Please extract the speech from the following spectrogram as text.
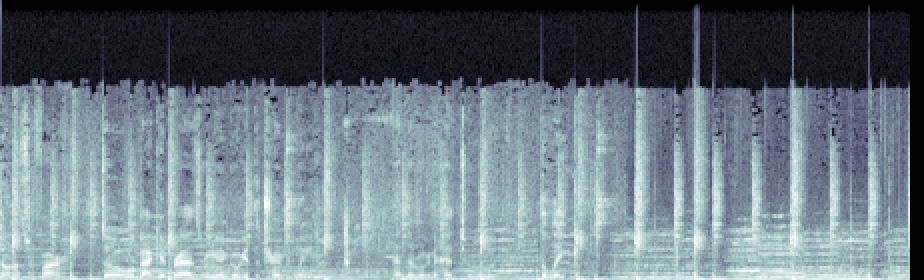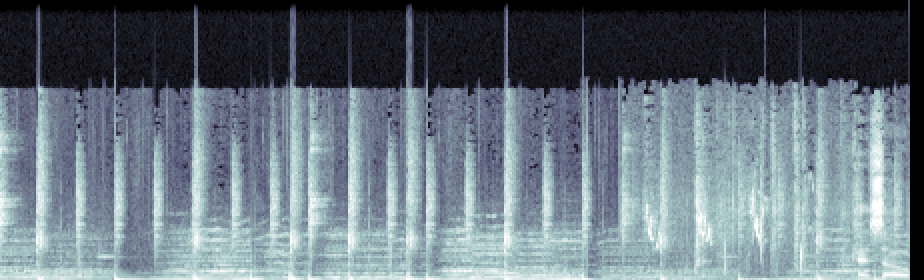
Donuts for Fire. So we're back at Brad's. We're gonna go get the trampoline. And then we're gonna head to the lake. Okay, so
